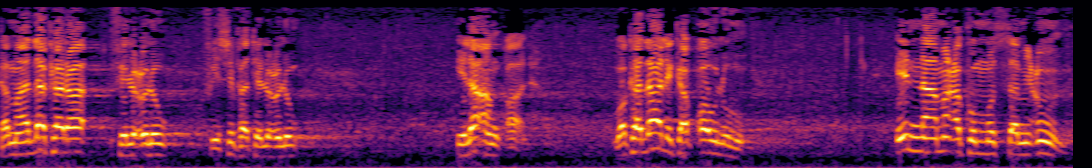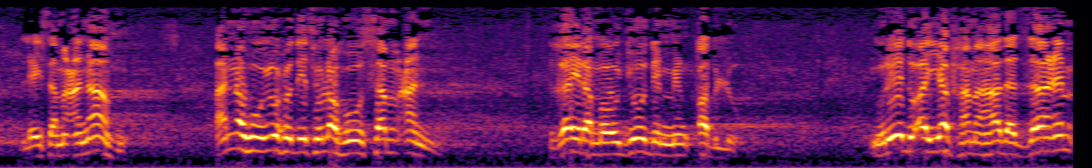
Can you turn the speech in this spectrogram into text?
كما ذكر في العلو في صفة العلو. إلى أن قال. وكذلك قوله. إنا معكم مستمعون. ليس معناه أنه يحدث له سمعا غير موجود من قبل. يريد أن يفهم هذا الزاعم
